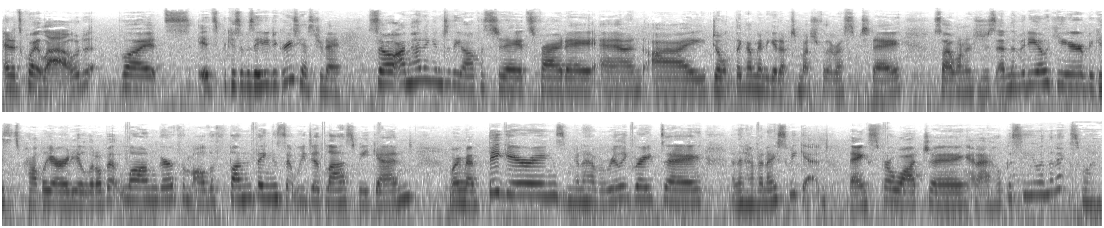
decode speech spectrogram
and it's quite loud, but it's because it was 80 degrees yesterday. So I'm heading into the office today. It's Friday and I don't think I'm gonna get up too much for the rest of today. So I wanted to just end the video here because it's probably already a little bit longer from all the fun things that we did last weekend. I'm wearing my big earrings. I'm gonna have a really great day and then have a nice weekend. Thanks for watching and I hope to see you in the next one.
